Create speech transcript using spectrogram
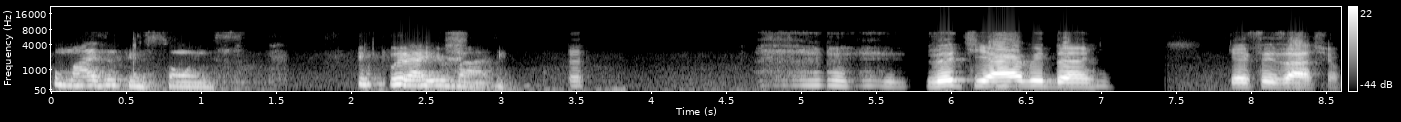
com mais intenções. E por aí vai. Zé Tiago e Dani, o que vocês acham?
